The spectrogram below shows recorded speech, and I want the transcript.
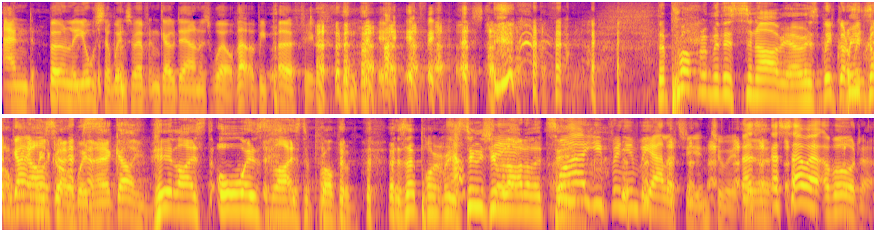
and Burnley also win, so Everton go down as well. That would be perfect. wouldn't it? If it was- The problem with this scenario is We've got to win some got games. our We've got to win our game. Here lies always lies the problem. There's no point really. As soon as you How rely on dare- the team, Why are you bringing reality into it? That's, that's so out of order.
